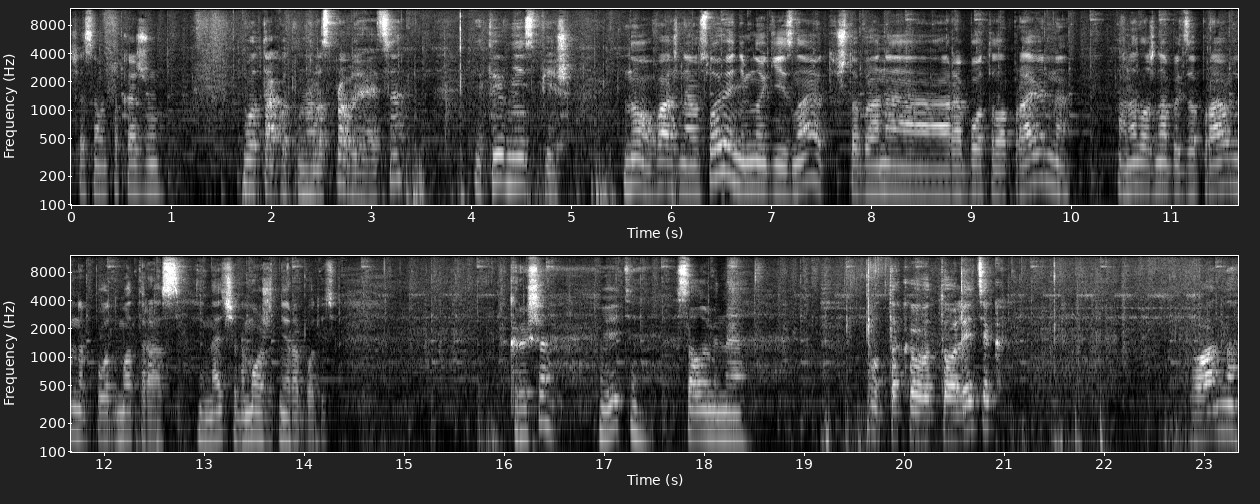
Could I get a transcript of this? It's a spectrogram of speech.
Сейчас я вам покажу. Вот так вот она расправляется. И ты в ней спишь. Но важное условие, немногие знают, чтобы она работала правильно, она должна быть заправлена под матрас, иначе она может не работать. Крыша, видите, соломенная. Вот такой вот туалетик, ванна.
